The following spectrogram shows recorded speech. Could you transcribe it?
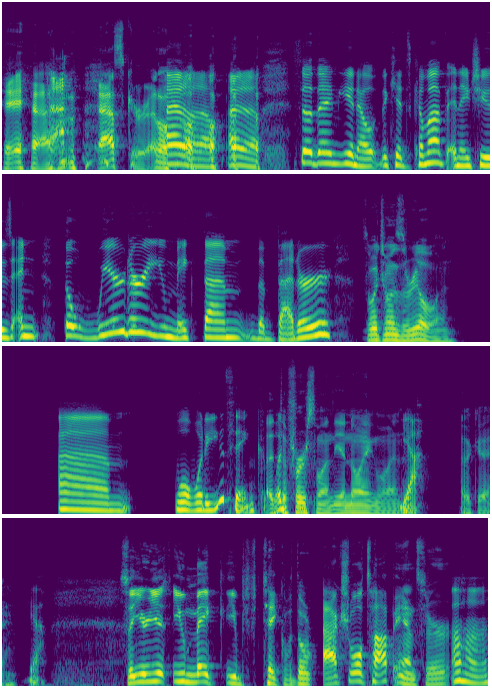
tan. Ask her. I don't, I don't know. I don't know. So then, you know, the kids come up and they choose. And the weirder you make them, the better. So which one's the real one? Um, well, what do you think? Uh, the What's- first one, the annoying one. yeah. Okay. Yeah. So you're you, you make you take the actual top answer Uh huh.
